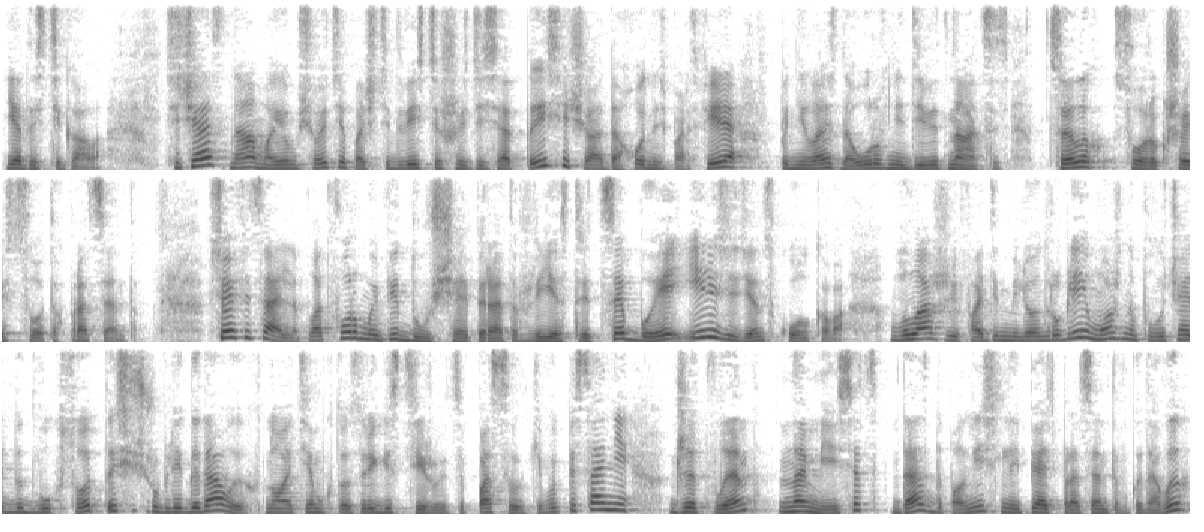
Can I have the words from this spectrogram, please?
я достигала. Сейчас на моем счете почти 260 тысяч, а доходность портфеля поднялась до уровня 19,46%. Все официально. Платформа ведущая оператор в реестре ЦБ и резидент Сколково. Вложив 1 миллион рублей, можно получать до 200 тысяч рублей годовых. Ну а тем, кто зарегистрируется по ссылке в описании, JetLand на месяц даст дополнительные 5% годовых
